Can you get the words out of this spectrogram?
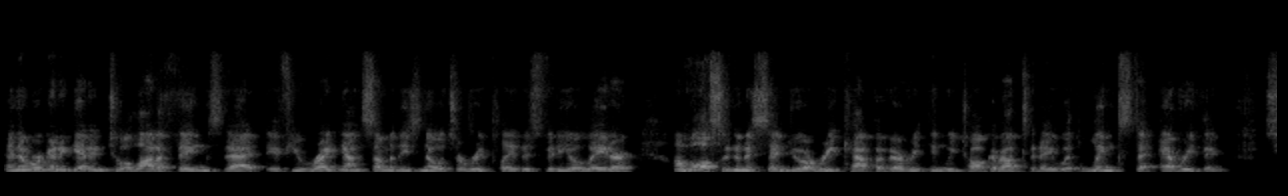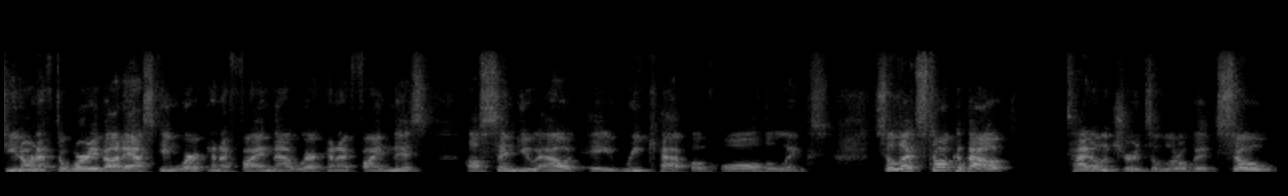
and then we're going to get into a lot of things that if you write down some of these notes or replay this video later, I'm also going to send you a recap of everything we talk about today with links to everything. So you don't have to worry about asking, where can I find that? Where can I find this? I'll send you out a recap of all the links. So let's talk about title insurance a little bit. So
